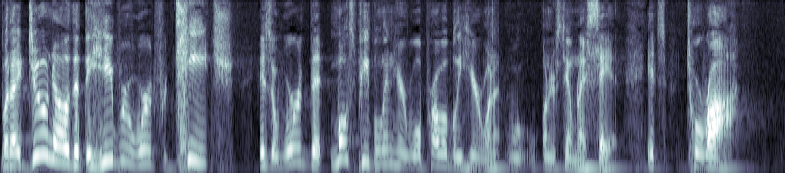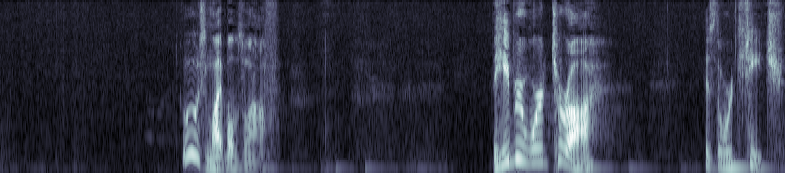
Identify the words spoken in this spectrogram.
But I do know that the Hebrew word for teach is a word that most people in here will probably hear when I, understand when I say it. It's Torah. Ooh, some light bulbs went off. The Hebrew word Torah is the word to teach.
